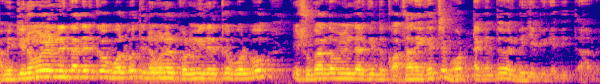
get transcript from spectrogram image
আমি তৃণমূলের নেতাদেরকেও বলব, তৃণমূলের কর্মীদেরকেও বলব যে সুকান্ত মজুমদার কিন্তু কথা রেখেছে, ভোটটা কিন্তু এবার বিজেপিকে দিতে হবে।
